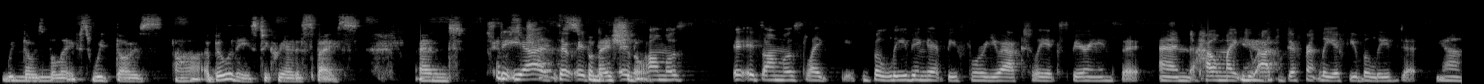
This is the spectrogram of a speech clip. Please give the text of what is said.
with mm. those beliefs, with those uh, abilities to create a space. And yeah, so it's, it's, it's almost it's almost like believing it before you actually experience it and how might you yeah. act differently if you believed it yeah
